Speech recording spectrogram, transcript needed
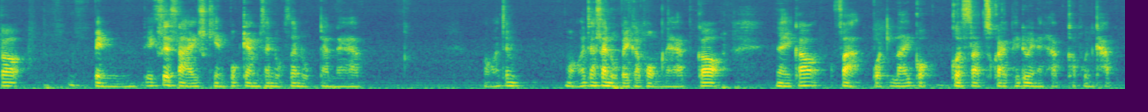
ก็เป็น exercise เขียนโปรแกรมสนุกๆกันนะครับหวังว่าจะหวังว่าจะสนุกไปกับผมนะครับ ก็ ในก็ฝากกดไลค์กดกด subscribe ให้ด้วยนะครับ ขอบคุณครับ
